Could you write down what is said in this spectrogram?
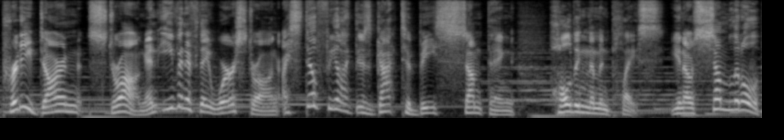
pretty darn strong. And even if they were strong, I still feel like there's got to be something holding them in place. You know, some little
